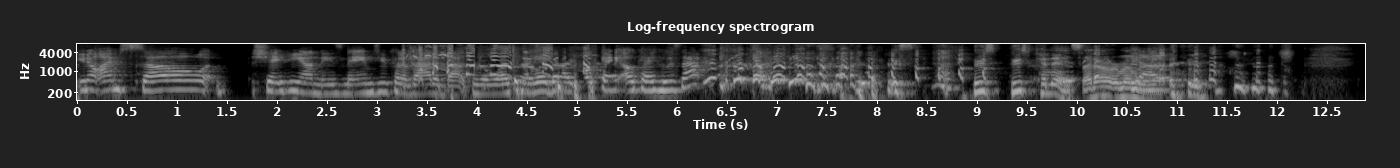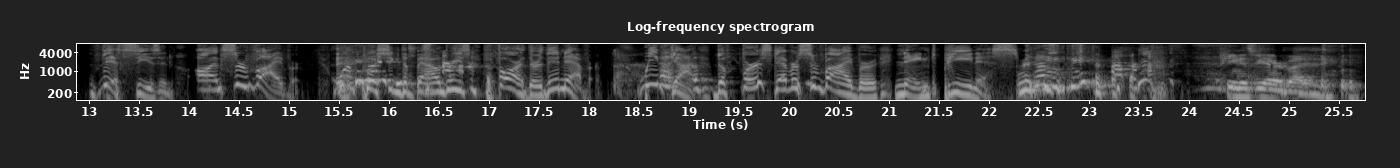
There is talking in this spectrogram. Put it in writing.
you know, I'm so shaky on these names. You could have added that to the list, and I would have been like, okay, okay, who's that? who's, who's who's penis? I don't remember Yeah. that. This season on Survivor, we're pushing the boundaries farther than ever. We've got the first ever Survivor named Penis. penis be everybody.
